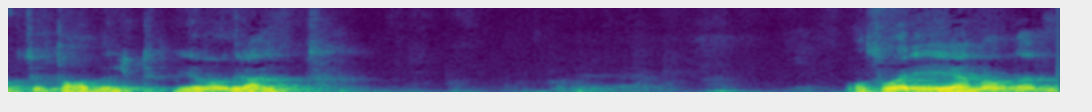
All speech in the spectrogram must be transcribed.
akseptabelt. Det var greit. Og så var det en av dem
